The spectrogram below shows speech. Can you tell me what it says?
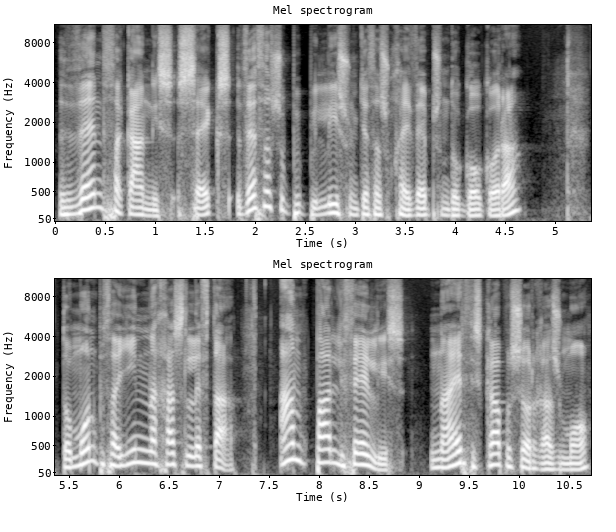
δεν θα κάνεις σεξ, δεν θα σου πιπιλήσουν και θα σου χαϊδέψουν τον κόκορα. Το μόνο που θα γίνει είναι να χάσεις λεφτά. Αν πάλι θέλεις να έρθεις κάπου σε οργασμό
